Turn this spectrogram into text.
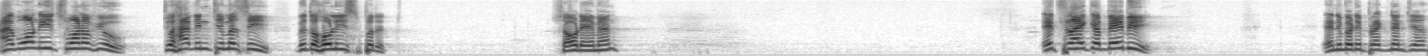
I want each one of you to have intimacy with the Holy Spirit. Shout amen. It's like a baby. Anybody pregnant here?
